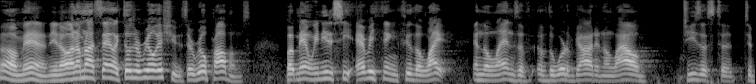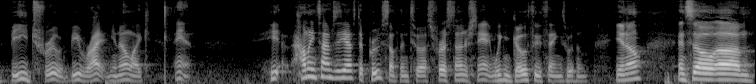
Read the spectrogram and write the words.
oh man, you know, and I'm not saying like those are real issues, they're real problems. But man, we need to see everything through the light and the lens of, of the Word of God and allow Jesus to, to be true, and be right, you know, like, man, he, how many times does he have to prove something to us for us to understand? We can go through things with him, you know? And so, um,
